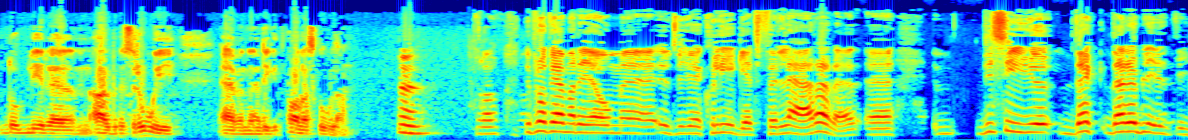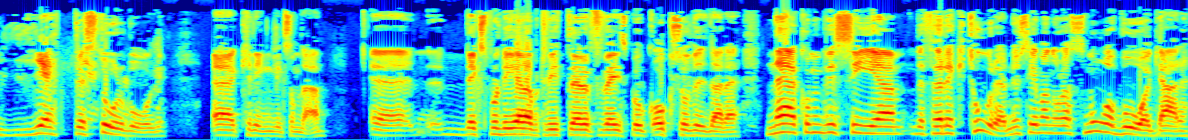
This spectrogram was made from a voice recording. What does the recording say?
då blir det en arbetsro i även den digitala skolan. Mm. Ja. Du pratar här Maria om eh, utvidgade kollegiet för lärare. Eh, vi ser ju, där, där har det blivit jättestor våg eh, kring liksom det. Eh, det exploderar på Twitter, Facebook och så vidare. När kommer vi se det för rektorer? Nu ser man några små vågar.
